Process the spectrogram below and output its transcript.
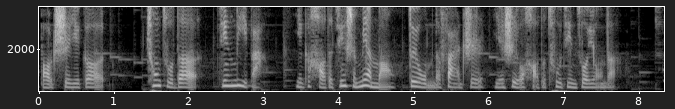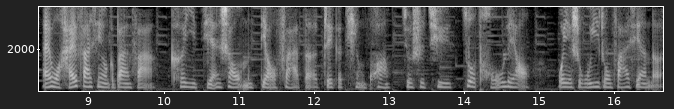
保持一个充足的精力吧。一个好的精神面貌，对我们的发质也是有好的促进作用的。哎，我还发现有个办法可以减少我们掉发的这个情况，就是去做头疗。我也是无意中发现的，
